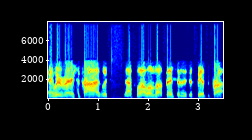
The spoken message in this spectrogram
and we were very surprised, which that's what I love about fishing is just being surprised.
